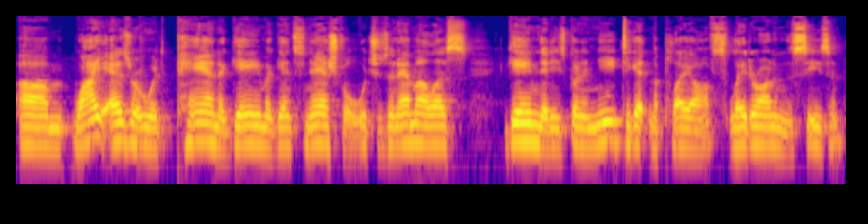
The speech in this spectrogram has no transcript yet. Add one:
um, why Ezra would pan a game against Nashville, which is an MLS game that he's going to need to get in the playoffs later on in the season.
